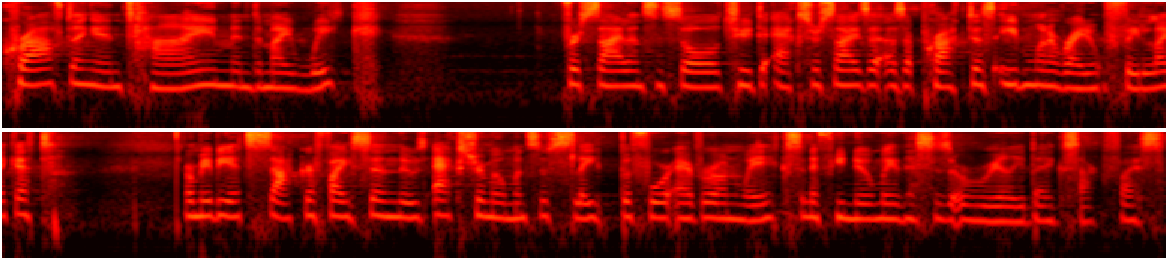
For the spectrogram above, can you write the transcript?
crafting in time into my week for silence and solitude to exercise it as a practice, even whenever I don't feel like it. Or maybe it's sacrificing those extra moments of sleep before everyone wakes. And if you know me, this is a really big sacrifice.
